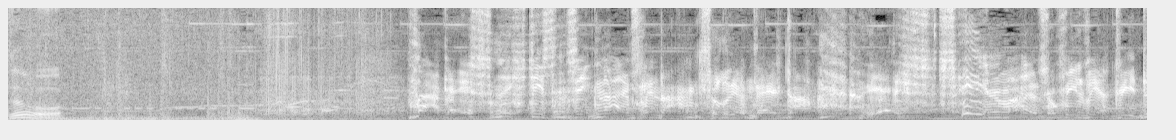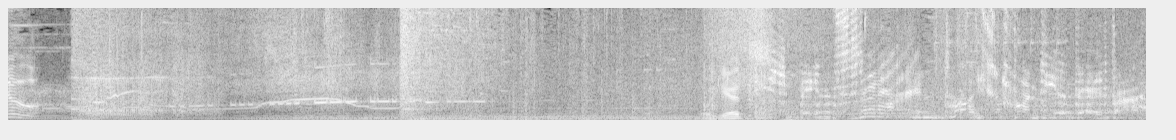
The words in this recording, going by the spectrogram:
So. Du. Und jetzt? Ich bin sehr enttäuscht von dir, Delta.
